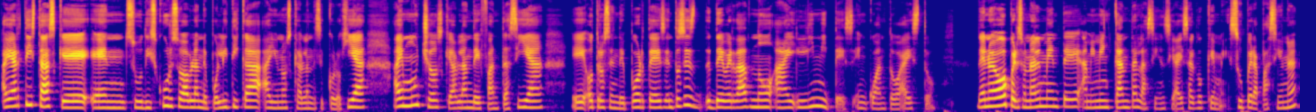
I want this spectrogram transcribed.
Hay artistas que en su discurso hablan de política, hay unos que hablan de psicología, hay muchos que hablan de fantasía, eh, otros en deportes, entonces de verdad no hay límites en cuanto a esto. De nuevo, personalmente a mí me encanta la ciencia, es algo que me súper apasiona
